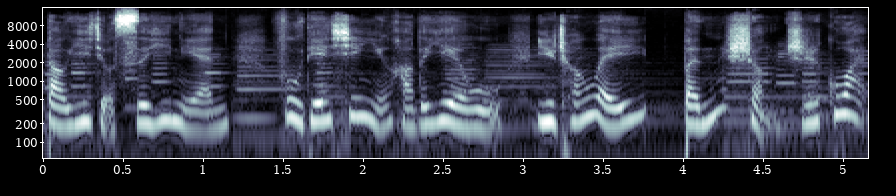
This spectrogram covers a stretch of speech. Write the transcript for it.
到一九四一年，富滇新银行的业务已成为本省之冠。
